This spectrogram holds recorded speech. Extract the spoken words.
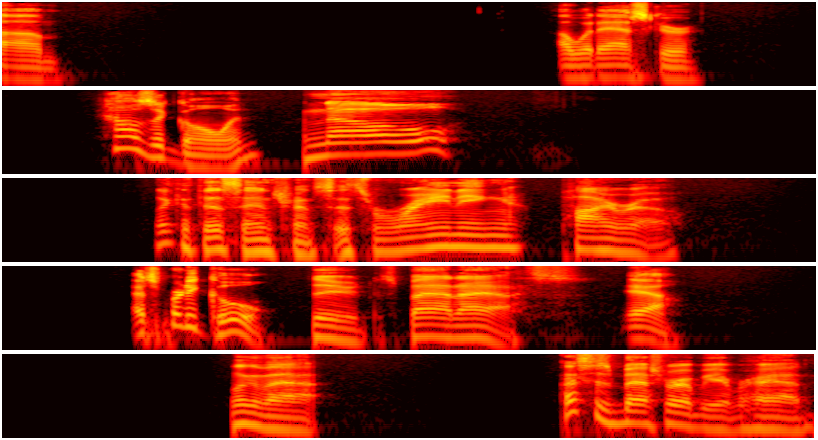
Um, I would ask her, "How's it going?" No. Look at this entrance. It's raining pyro. That's pretty cool. dude, it's badass. Yeah. Look at that. That's his best robe he ever had.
